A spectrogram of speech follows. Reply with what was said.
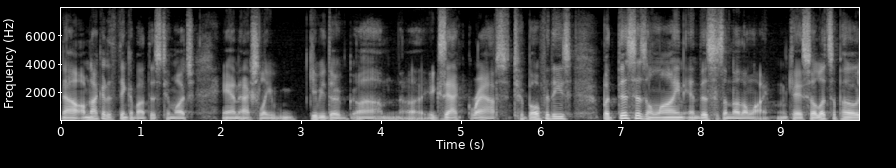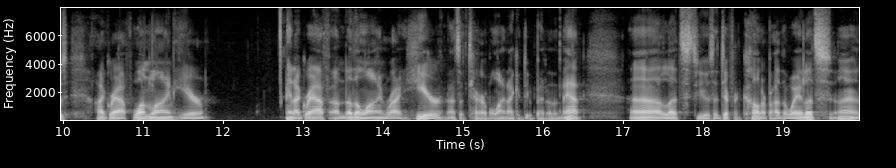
Now, I'm not going to think about this too much and actually give you the um, uh, exact graphs to both of these, but this is a line and this is another line. Okay, so let's suppose I graph one line here and I graph another line right here. That's a terrible line. I could do better than that. Uh, let's use a different color, by the way. Let's, uh,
